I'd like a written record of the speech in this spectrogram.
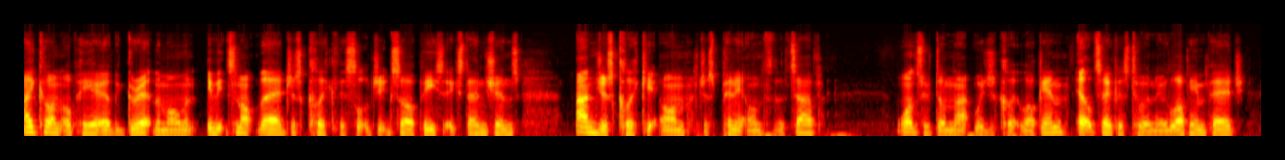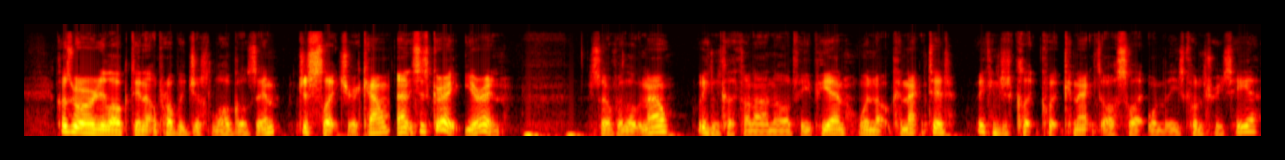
icon up here. It'll be great at the moment. If it's not there, just click this little jigsaw piece extensions and just click it on, just pin it onto the tab. Once we've done that, we just click login. It'll take us to a new login page. Because we're already logged in, it'll probably just log us in. Just select your account, and it's just great, you're in. So if we look now, we can click on our NordVPN. We're not connected we can just click quick connect or select one of these countries here.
